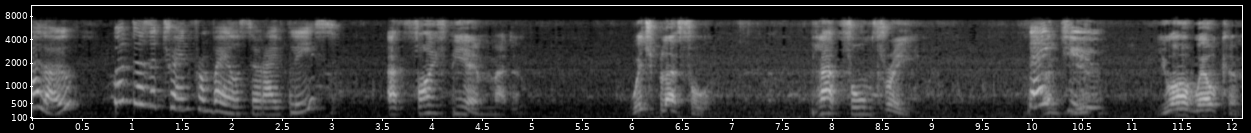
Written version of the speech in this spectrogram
Hello. When does the train from Wales arrive, please? At 5 p.m., madam. Which platform? Platform 3. Thank Thank you. you. You are welcome.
